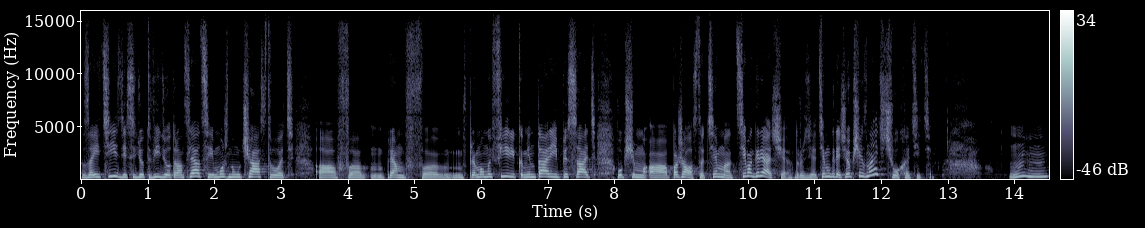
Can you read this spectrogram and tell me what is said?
зайти, здесь идет видеотрансляция, и можно участвовать а, в, прям в, в прямом эфире, комментарии писать. В общем, а, пожалуйста, тема, тема горячая, друзья, тема горячая. Вообще знаете, чего хотите? Угу.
